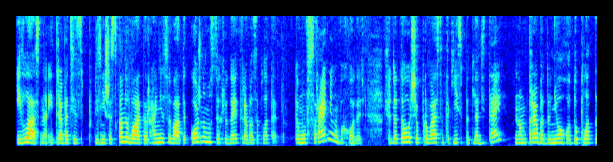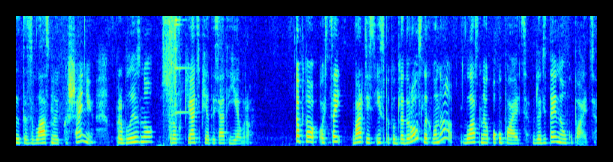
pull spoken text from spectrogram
І власне, і треба ці пізніше сканувати, організувати. Кожному з цих людей треба заплатити. Тому в середньому виходить, що для того, щоб провести такий іспит для дітей, нам треба до нього доплатити з власної кишені приблизно 45-50 євро. Тобто, ось цей вартість іспиту для дорослих, вона власне окупається, для дітей не окупається.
